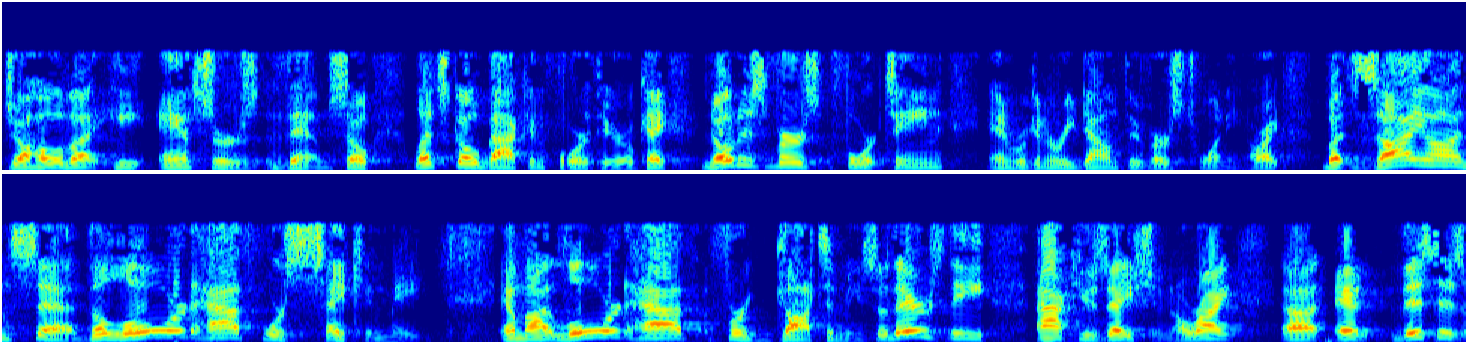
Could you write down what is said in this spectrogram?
Jehovah, He answers them. So let's go back and forth here, okay? Notice verse 14, and we're going to read down through verse 20, alright? But Zion said, The Lord hath forsaken me, and my Lord hath forgotten me. So there's the accusation, alright? Uh, and this is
